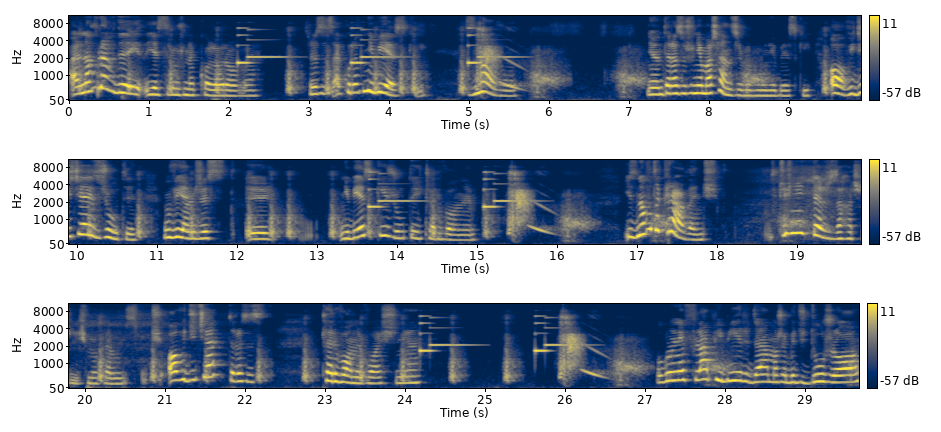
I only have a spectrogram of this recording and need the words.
Ale naprawdę jest różne kolorowe. Teraz jest akurat niebieski. Znowu. Nie wiem, teraz już nie ma szans, żeby był niebieski. O, widzicie, jest żółty. Mówiłem, że jest y, niebieski, żółty i czerwony. I znowu ta krawędź. Wcześniej też zahaczyliśmy o krawędź. O, widzicie? Teraz jest czerwony właśnie. Ogólnie Flappy Birda może być dużo,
